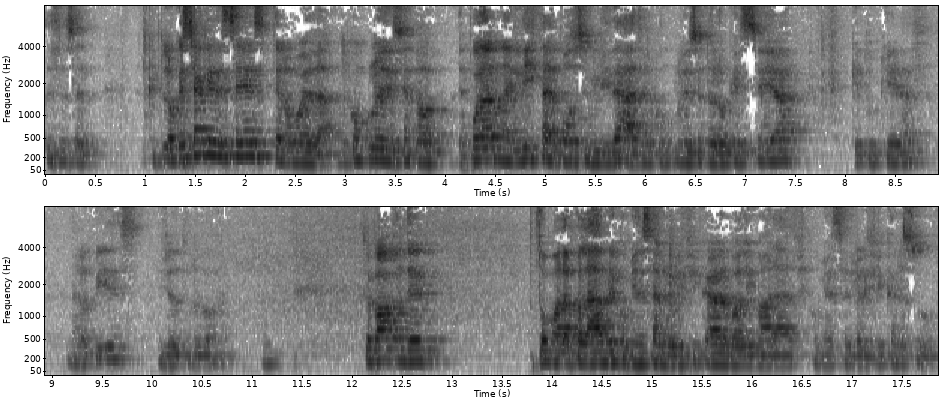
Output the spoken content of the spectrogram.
Ese es el, lo que sea que desees, te lo voy a dar. Él concluye diciendo, después de dar una lista de posibilidades, él concluye diciendo, lo que sea que tú quieras, me lo pides y yo te lo doy. Entonces Vamandev toma la palabra y comienza a glorificar Bali Maharaj, comienza a glorificar su,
